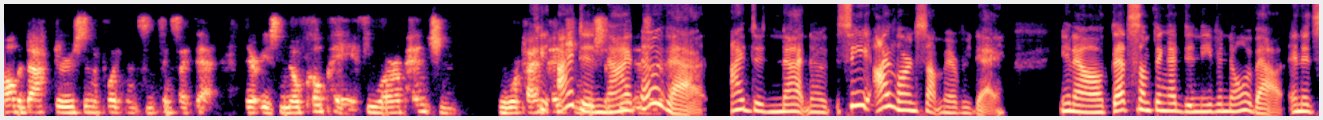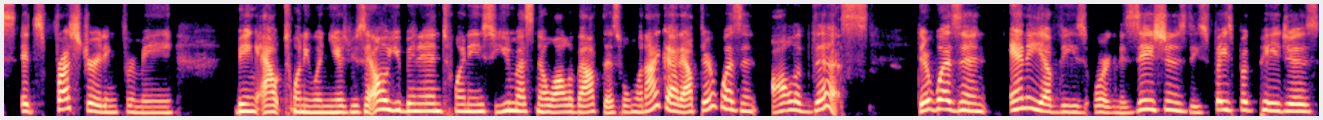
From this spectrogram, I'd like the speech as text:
all the doctors and appointments and things like that. There is no copay if you are a pension, wartime See, pension. I did not know that. I did not know. See, I learned something every day. You know, that's something I didn't even know about. And it's it's frustrating for me being out 21 years. We say, "Oh, you've been in 20, so you must know all about this." Well, when I got out, there wasn't all of this. There wasn't any of these organizations, these Facebook pages.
